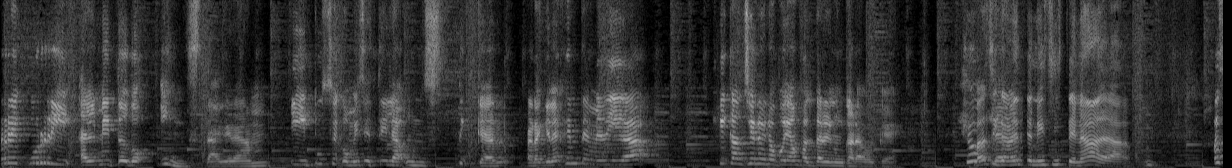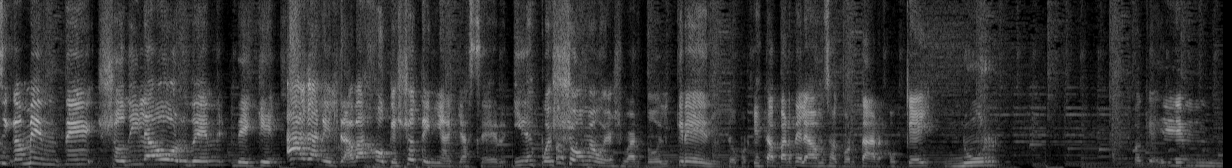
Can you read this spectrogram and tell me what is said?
recurrí al método Instagram y puse, como dice Estela, un sticker para que la gente me diga qué canciones no podían faltar en un karaoke. Yo, básicamente no hiciste nada. Básicamente yo di la orden de que hagan el trabajo que yo tenía que hacer y después yo me voy a llevar todo el crédito, porque esta parte la vamos a cortar, ¿ok? Nur. Ok. Em,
